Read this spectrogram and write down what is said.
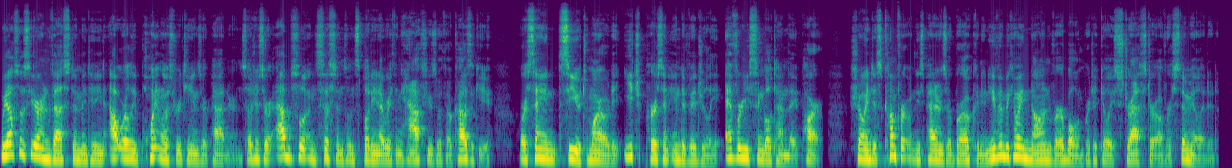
We also see her invest in maintaining outwardly pointless routines or patterns, such as her absolute insistence on splitting everything halfsies with Okazaki, or saying see you tomorrow to each person individually every single time they part, showing discomfort when these patterns are broken and even becoming nonverbal when particularly stressed or overstimulated.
